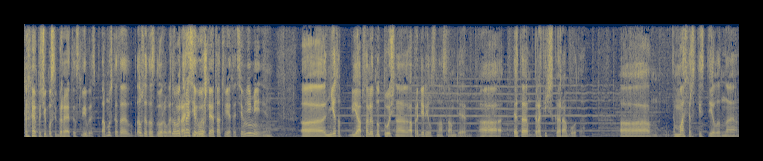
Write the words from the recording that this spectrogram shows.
Почему собирают экслибрис? Потому что это, потому что это здорово, Ну, вы красиво красиво. ушли от ответа, тем не менее. А, Нет, я абсолютно точно определился на самом деле. А, Это графическая работа, а, мастерски сделанная,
